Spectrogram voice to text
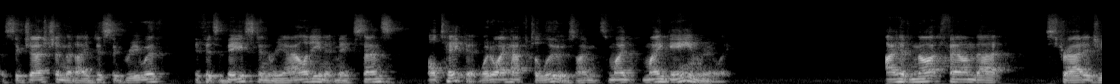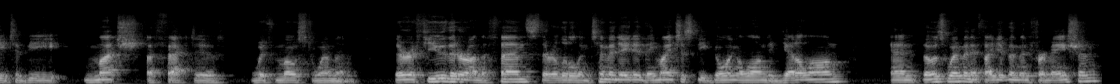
a suggestion that I disagree with, if it's based in reality and it makes sense, I'll take it. What do I have to lose? I'm, it's my my gain really. I have not found that strategy to be much effective with most women. There are a few that are on the fence, they're a little intimidated, they might just be going along to get along. And those women, if I give them information,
